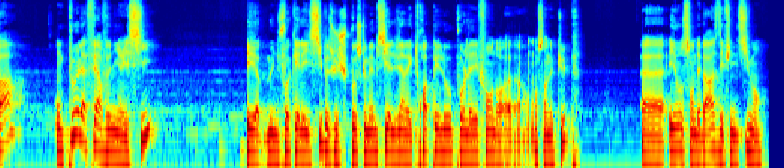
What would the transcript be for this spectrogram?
pas, on peut la faire venir ici. Et une fois qu'elle est ici, parce que je suppose que même si elle vient avec trois pélos pour la défendre, euh, on s'en occupe. Euh, et on s'en débarrasse définitivement.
